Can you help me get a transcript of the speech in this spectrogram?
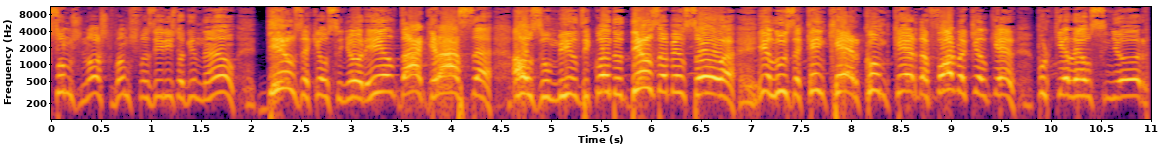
que somos nós que vamos fazer isto aqui. Não, Deus é que é o Senhor, Ele dá graça aos humildes e quando Deus abençoa, Ele usa quem quer, como quer, da forma que Ele quer, porque Ele é o Senhor.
